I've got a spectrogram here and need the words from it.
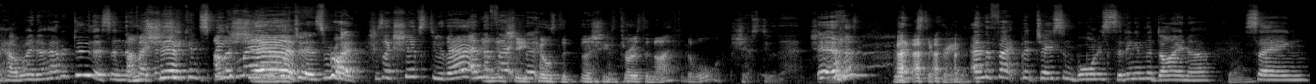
"How do I know how to do this?" And the I'm fact that she can speak I'm a chef. languages, right? She's like, chefs do that, And and, the then she that- kills the. No, she throws the knife at the wall. Chefs do that. Chefs. That's the cream. And the fact that Jason Bourne is sitting in the diner saying,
